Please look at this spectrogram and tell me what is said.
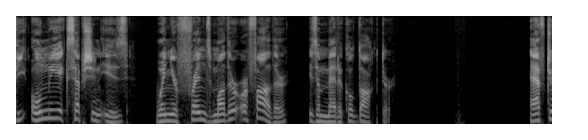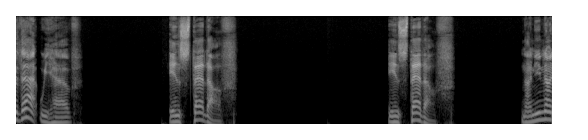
う。The only exception is when your friend's mother or father is a medical doctor. After that, we have instead of. Instead of. 何々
